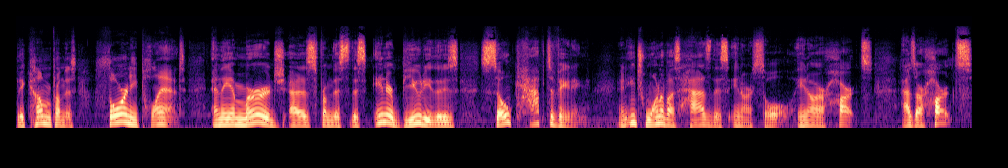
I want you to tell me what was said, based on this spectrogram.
They come from this thorny plant and they emerge as from this, this inner beauty that is so captivating. And each one of us has this in our soul, in our hearts. As our hearts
